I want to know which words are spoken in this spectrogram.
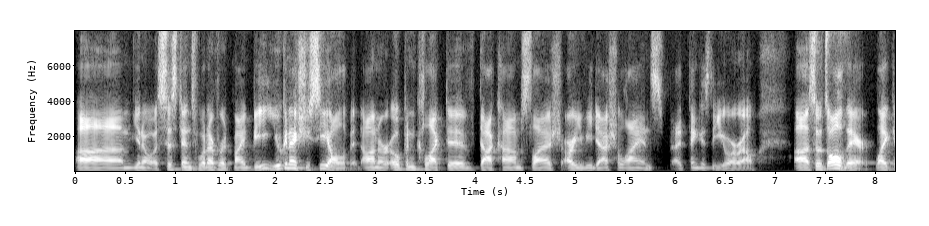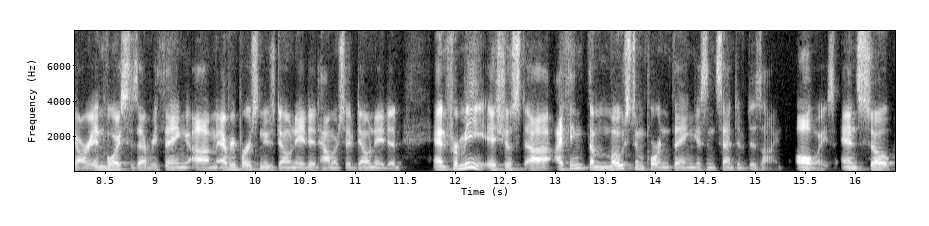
um, you know, assistance, whatever it might be, you can actually see all of it on our opencollective.com slash RUV dash alliance, I think is the URL. Uh, so it's all there, like our invoices, everything, um, every person who's donated, how much they've donated. And for me, it's just, uh, I think the most important thing is incentive design always. And so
